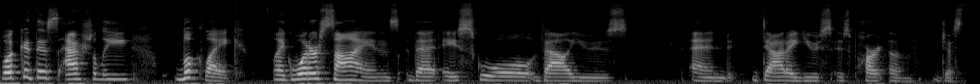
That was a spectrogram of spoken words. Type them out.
What could this actually look like? Like, what are signs that a school values and data use is part of just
